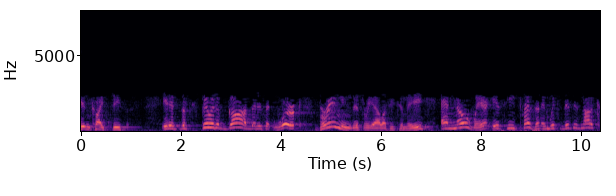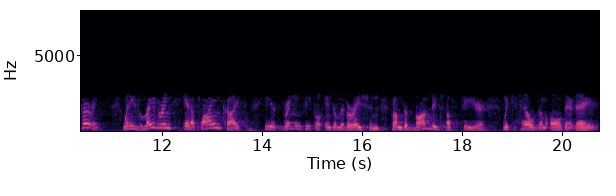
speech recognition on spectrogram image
in Christ Jesus. It is the Spirit of God that is at work bringing this reality to me, and nowhere is He present in which this is not occurring. When He's laboring in applying Christ, He is bringing people into liberation from the bondage of fear which held them all their days.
